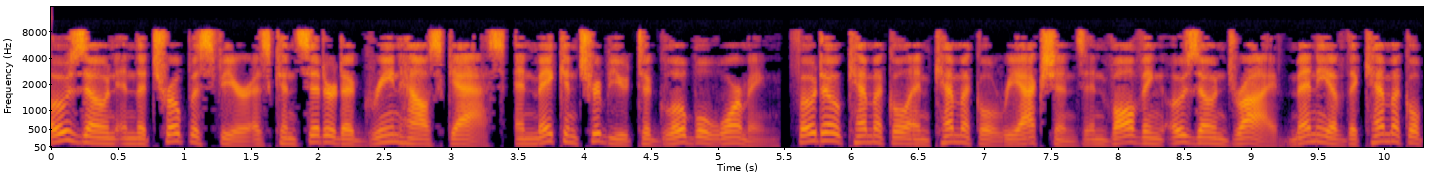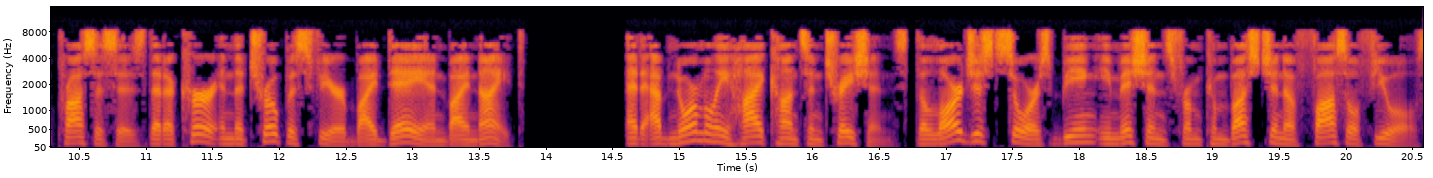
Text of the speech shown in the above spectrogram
Ozone in the troposphere is considered a greenhouse gas, and may contribute to global warming. Photochemical and chemical reactions involving ozone drive many of the chemical processes that occur in the troposphere by day and by night. At abnormally high concentrations the largest source being emissions from combustion of fossil fuels,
